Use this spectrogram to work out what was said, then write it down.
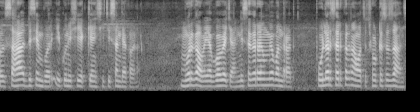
सहा डिसेंबर एकोणीसशे एक्क्याऐंशीची संध्याकाळ. मुरगाव या गोव्याच्या निसर्गरम्य बंदरात पोलर सर्कल नावाचं छोटंसं जहाज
